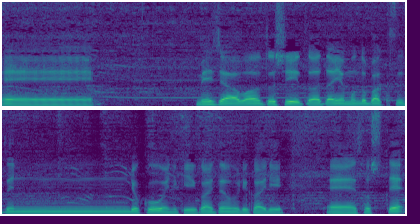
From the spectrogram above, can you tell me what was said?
えー、メジャーワールドシリーズはダイヤモンドバックス全力応援に切り替えての振り返り、えー、そして、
